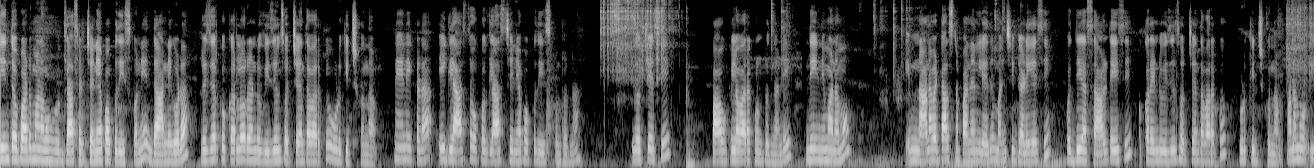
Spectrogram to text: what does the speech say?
దీంతో పాటు మనం ఒక గ్లాస్ శనగపప్పు తీసుకొని దాన్ని కూడా ప్రెషర్ కుక్కర్లో రెండు విజిల్స్ వచ్చేంత వరకు ఉడికించుకుందాం. నేను ఇక్కడ ఈ గ్లాస్తో ఒక గ్లాస్ శనగపప్పు తీసుకుంటున్నా. ఇది వచ్చేసి పావు కిలో వరకు ఉంటుందండి. దీన్ని మనము నానబెట్టాల్సిన పని ఏం లేదు. మంచిగా గడిగేసి కొద్దిగా సాల్ట్ వేసి ఒక రెండు విజిల్స్ వచ్చేంత వరకు ఉడికించుకుందాం. మనము ఈ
